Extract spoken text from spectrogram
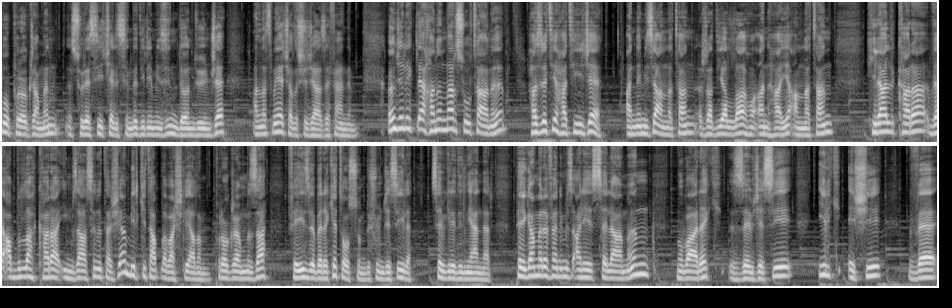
bu programın süresi içerisinde dilimizin döndüğünce anlatmaya çalışacağız efendim. Öncelikle Hanımlar Sultanı Hazreti Hatice annemizi anlatan radıyallahu anhayı anlatan Hilal Kara ve Abdullah Kara imzasını taşıyan bir kitapla başlayalım programımıza. Feyiz ve bereket olsun düşüncesiyle sevgili dinleyenler. Peygamber Efendimiz Aleyhisselam'ın mübarek zevcesi, ilk eşi ve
